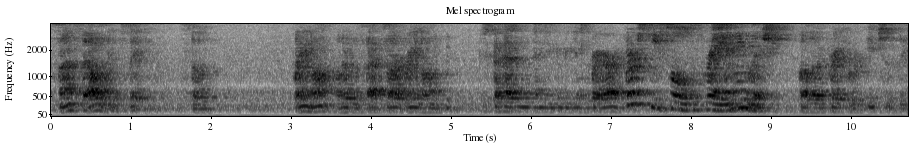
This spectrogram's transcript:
Science validates faith. So bring it on. Whatever the facts are, bring it on. Just go ahead and, and you can begin prayer. First, he's told to pray in English. Father, I pray for each of the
